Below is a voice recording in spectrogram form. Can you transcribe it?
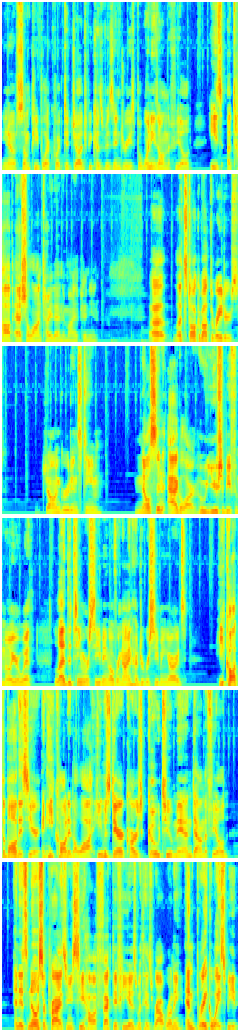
you know, some people are quick to judge because of his injuries, but when he's on the field, he's a top echelon tight end, in my opinion. Uh, let's talk about the Raiders. Jon Gruden's team. Nelson Agholor, who you should be familiar with, led the team receiving over 900 receiving yards. he caught the ball this year and he caught it a lot. He was Derek Carr's go to man down the field. And it's no surprise when you see how effective he is with his route running and breakaway speed.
